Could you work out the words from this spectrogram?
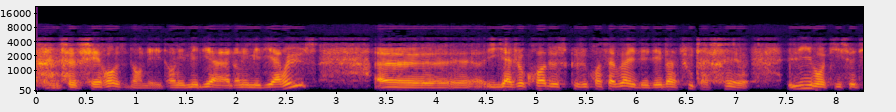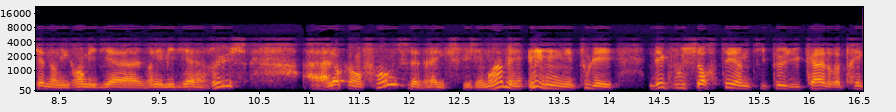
féroces dans les, dans les médias, dans les médias russes. il y a, je crois, de ce que je crois savoir, il y a des débats tout à fait libres qui se tiennent dans les grands médias, dans les médias russes. Alors qu'en France, ben, excusez-moi, mais tous les dès que vous sortez un petit peu du cadre pré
